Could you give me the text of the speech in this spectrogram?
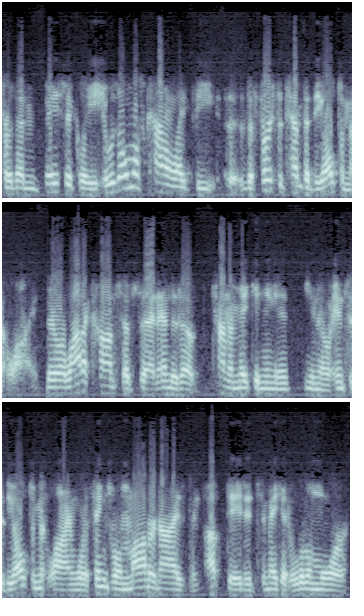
for them basically it was almost kind of like the the first attempt at the ultimate line. There were a lot of concepts that ended up kind of making it you know into the ultimate line where things were modernized and updated to make it a little more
